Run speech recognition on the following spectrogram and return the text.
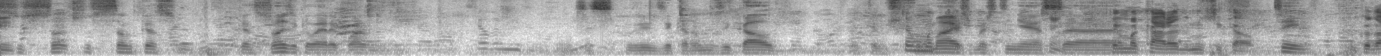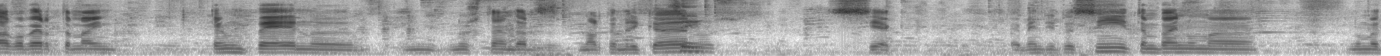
Sim. sucessão, sucessão de, canso- de canções, aquilo era quase. Não sei se poderia dizer que era um musical em termos Tem uma- formais, mas tinha Sim, essa. tem uma cara de musical. Sim, Porque o Dagoberto também tem um pé no- nos standards norte-americanos, se é é bem dito assim, e também numa, numa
